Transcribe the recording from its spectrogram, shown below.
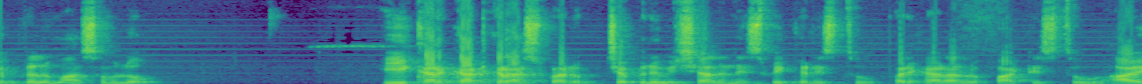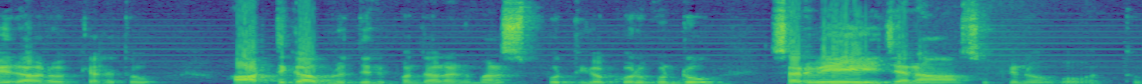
ఏప్రిల్ మాసంలో ఈ కర్కాటక రాశి వారు చెప్పిన విషయాలని స్వీకరిస్తూ పరిహారాలు పాటిస్తూ ఆయుర ఆరోగ్యాలతో ఆర్థిక అభివృద్ధిని పొందాలని మనస్ఫూర్తిగా కోరుకుంటూ సర్వే జనా సుఖినోభవంతు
